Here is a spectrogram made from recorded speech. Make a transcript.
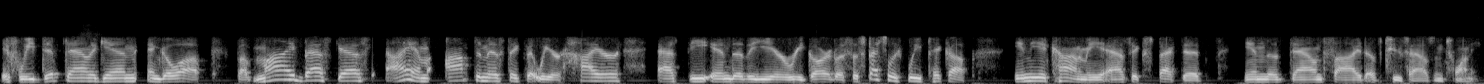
if we dip down again and go up. But my best guess, I am optimistic that we are higher at the end of the year, regardless, especially if we pick up in the economy as expected in the downside of 2020.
